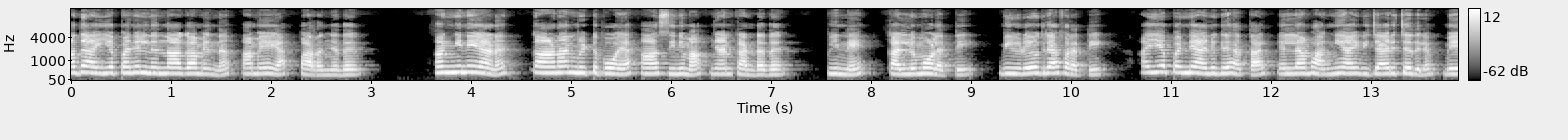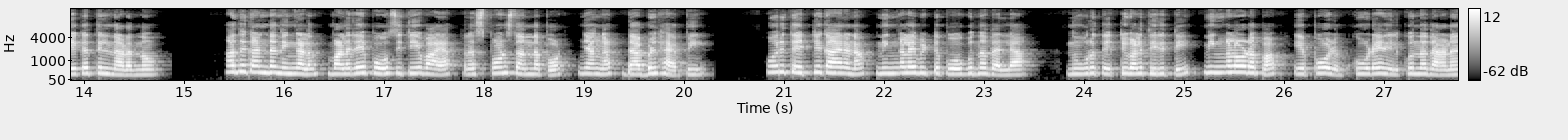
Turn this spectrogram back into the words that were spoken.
അത് അയ്യപ്പനിൽ നിന്നാകാമെന്ന് അമേയ പറഞ്ഞത്. അങ്ങനെയാണ് കാണാൻ വിട്ടുപോയ ആ സിനിമ ഞാൻ കണ്ടത്. പിന്നെ കല്ലുമോളെത്തി വീഡിയോഗ്രാഫർ എത്തി അയ്യപ്പന്റെ അനുഗ്രഹത്താൽ എല്ലാം ഭംഗിയായി വിചാരിച്ചതിലും വേഗത്തിൽ നടന്നു. അത് കണ്ട നിങ്ങളും വളരെ പോസിറ്റീവായ റെസ്പോൺസ് തന്നപ്പോൾ ഞങ്ങൾ ഡബിൾ ഹാപ്പി. ഒരു തെറ്റ് കാരണം നിങ്ങളെ വിട്ടു പോകുന്നതല്ല നൂറ് തെറ്റുകൾ തിരുത്തി നിങ്ങളോടൊപ്പം എപ്പോഴും കൂടെ നിൽക്കുന്നതാണ്.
